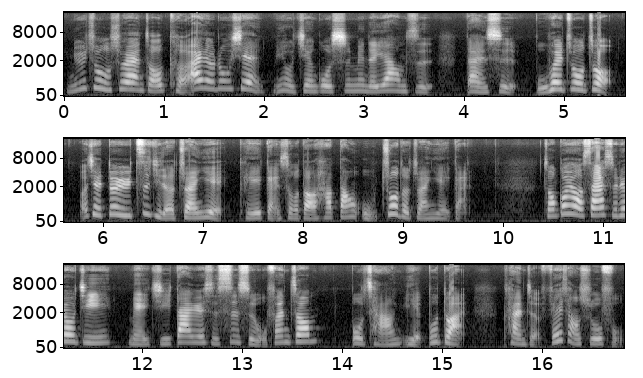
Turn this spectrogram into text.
女主虽然走可爱的路线，没有见过世面的样子，但是不会做作。而且对于自己的专业，可以感受到他当仵作的专业感。总共有三十六集，每集大约是四十五分钟，不长也不短，看着非常舒服。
